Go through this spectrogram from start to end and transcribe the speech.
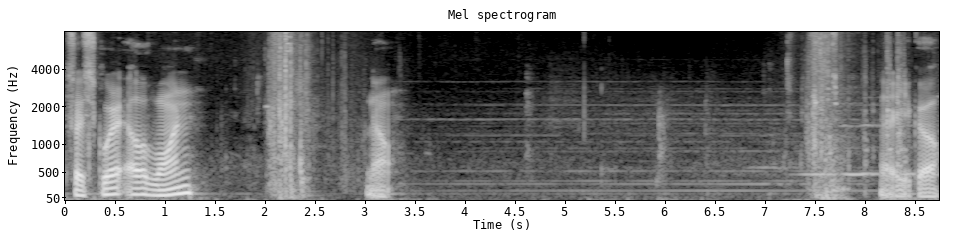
So square L1. No. There you go.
